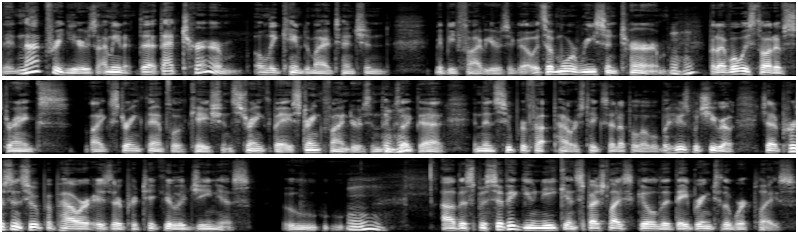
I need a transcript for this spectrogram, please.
Not for years. I mean, that that term only came to my attention maybe five years ago. It's a more recent term, mm-hmm. but I've always thought of strengths like strength amplification, strength based, strength finders, and things mm-hmm. like that. And then superpowers takes that up a level. But here's what she wrote: She said, "A person's superpower is their particular genius." Ooh. Mm. Uh, the specific, unique, and specialized skill that they bring to the workplace.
